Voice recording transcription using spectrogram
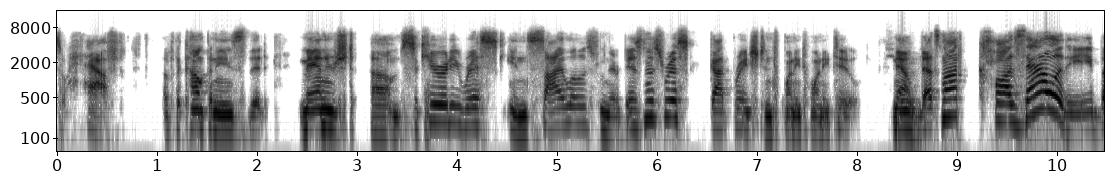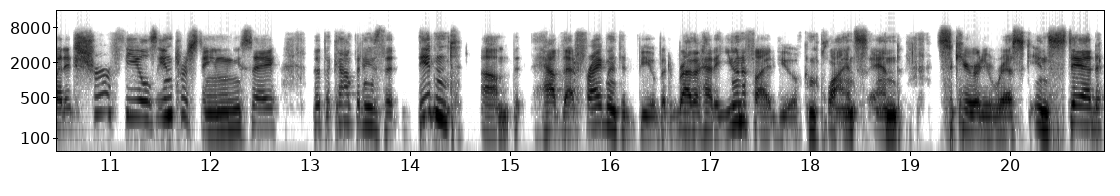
so half of the companies that managed um, security risk in silos from their business risk got breached in 2022. Now, that's not causality, but it sure feels interesting when you say that the companies that didn't um, have that fragmented view, but rather had a unified view of compliance and security risk, instead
